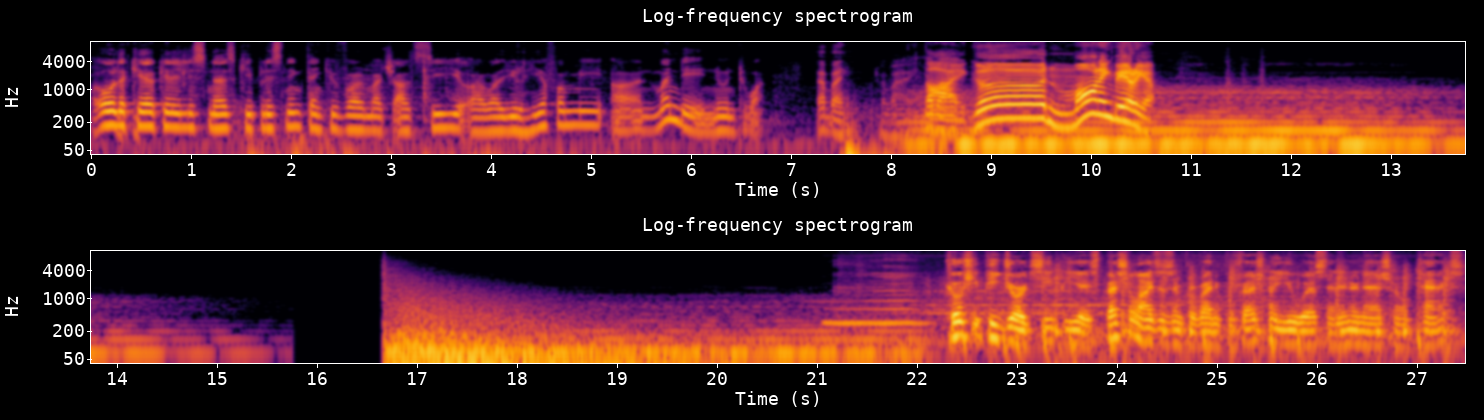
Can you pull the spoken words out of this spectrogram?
all the KOK listeners keep listening thank you very much i'll see you uh, well you'll hear from me on monday noon to 1 Bye bye. Bye bye. bye bye Good morning, Bay Koshi P. George CPA specializes in providing professional U.S. and international tax,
